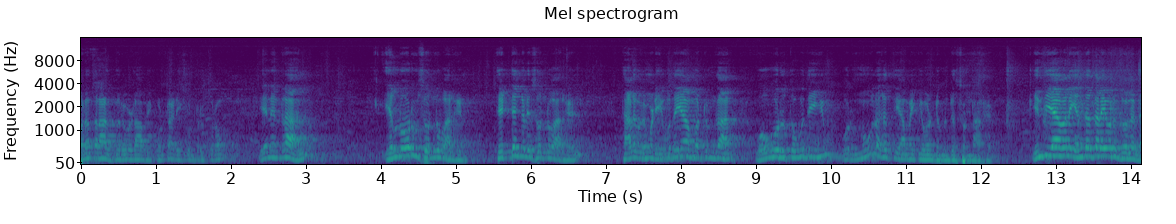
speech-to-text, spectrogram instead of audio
பிறந்தநாள் பெருவிழாவை கொண்டாடி கொண்டிருக்கிறோம். ஏனென்றால் எல்லோரும் சொல்லுவார்கள் திட்டங்களை சொல்லுவார்கள். தலைவர் நம்முடைய உதயா மட்டும்தான் ஒவ்வொரு தொகுதியும் ஒரு நூலகத்தை அமைக்க வேண்டும் என்று சொன்னார்கள். இந்தியாவில் எந்த தலைவரும் சொல்லலை.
